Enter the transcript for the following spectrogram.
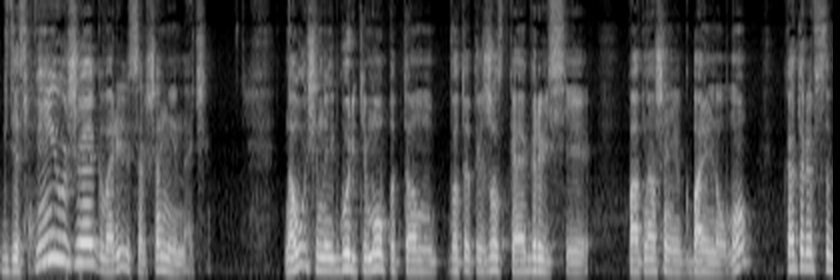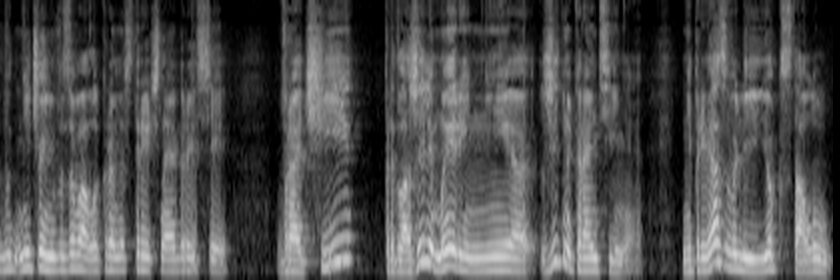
где с ней уже говорили совершенно иначе. Наученный горьким опытом вот этой жесткой агрессии по отношению к больному, которая ничего не вызывала, кроме встречной агрессии, врачи предложили Мэри не жить на карантине, не привязывали ее к столу,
